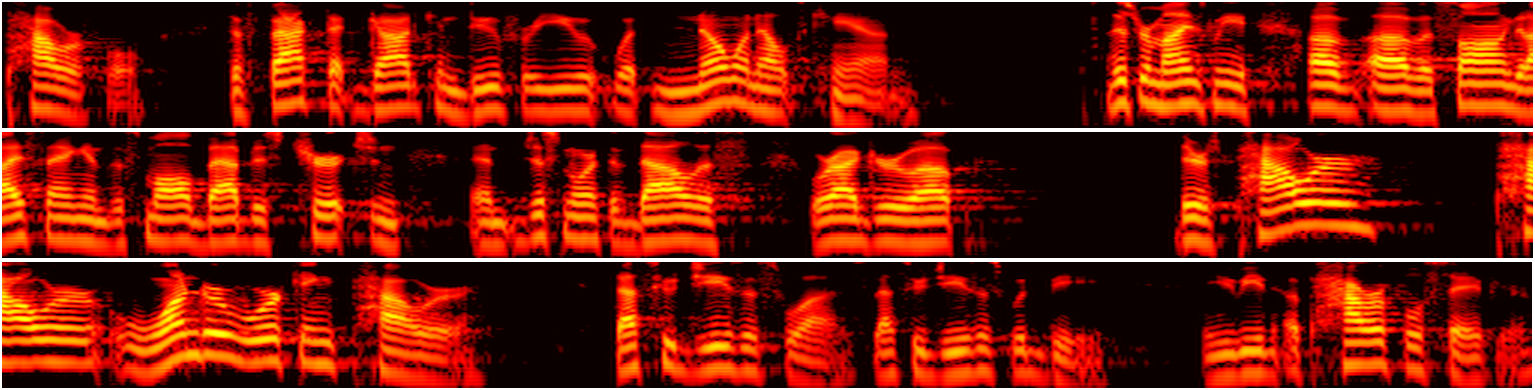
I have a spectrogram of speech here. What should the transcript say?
powerful. The fact that God can do for you what no one else can. This reminds me of, of a song that I sang in the small Baptist church and, and just north of Dallas, where I grew up. There's power power, wonder working power. That's who Jesus was. That's who Jesus would be. He'd be a powerful Savior.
